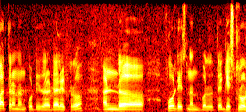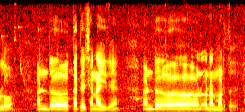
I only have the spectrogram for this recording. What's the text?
ಪಾತ್ರ ನಾನು ಕೊಟ್ಟಿದ್ದಾರೆ ಡೈರೆಕ್ಟ್ರು ಆ್ಯಂಡ್ ಫೋರ್ ಡೇಸ್ ನಂದು ಬರುತ್ತೆ ಗೆಸ್ಟ್ ರೋಲು ಆ್ಯಂಡ್ ಕತೆ ಚೆನ್ನಾಗಿದೆ. ಆ್ಯಂಡ್ ನಾನು ಮಾಡ್ತಾಯಿದ್ದೀನಿ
